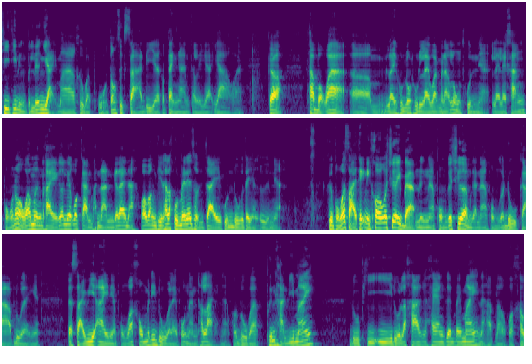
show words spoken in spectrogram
ที่ที่หนึ่งเป็นเรื่องใหญ่มากคือแบบโอ้ต้องศึกษาดีแล้วก็แต่งงานกันระยะยาวฮะก็ถ้าบอกว่ารายทุนลงทุนรายวันเป็นนักลงทุนเนี่ยหลายๆครั้งผมก็ต้องบอกว่าเมืองไทยก็เรียกว่าการพนันก็ได้นะเพราะบางทีถ้าคุณไม่ได้สนใจคุณดูแต่อย่างอื่นเนี่ยคือผมว่าสายเทคนิคก็เชื่ออีกแบบหนึ่งนะผมก็เชื่อเหมือนกันนะ ผมก็ดูกราฟดูอะไรเงี้ยแต่สาย VI เนี่ยผมว่าเขาไม่ได้ดูอะไรพวกนั้นเท่าไหร่นะเขาดูว่าพื้นฐานดีไหม ดู PE ดูราคาแพงเกินไปไหมนะครับเราก็เข้า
